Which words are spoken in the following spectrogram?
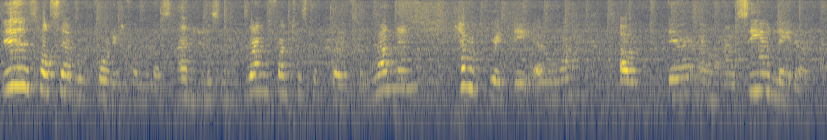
This is Jose reporting from Los Angeles and Brian Francis reporting from London. Have a great day everyone out there and I'll see you later.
